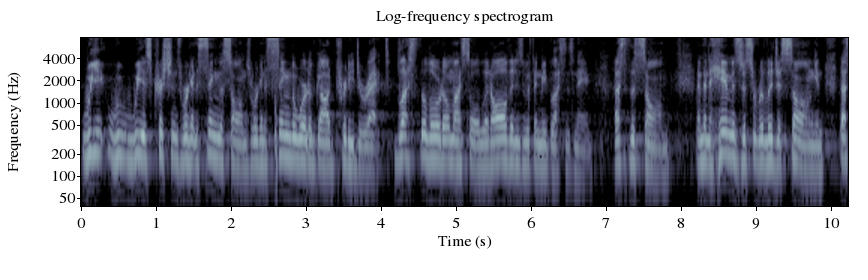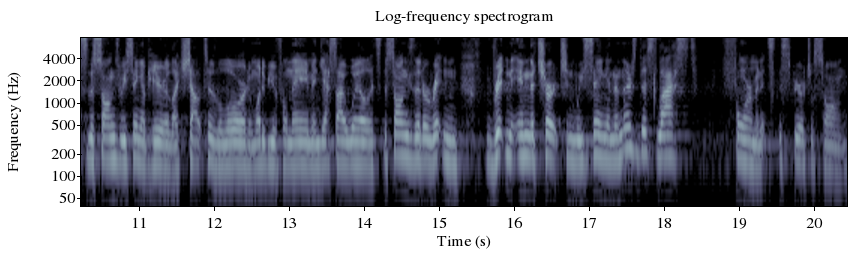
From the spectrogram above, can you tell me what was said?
we, we as Christians, we're going to sing the Psalms. We're going to sing the word of God pretty direct. Bless the Lord, O my soul. Let all that is within me bless his name. That's the psalm. And then a hymn is just a religious song. And that's the songs we sing up here, like Shout to the Lord and What a Beautiful Name and Yes, I Will. It's the songs that are written, written in the church and we sing. And then there's this last form, and it's the spiritual song.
